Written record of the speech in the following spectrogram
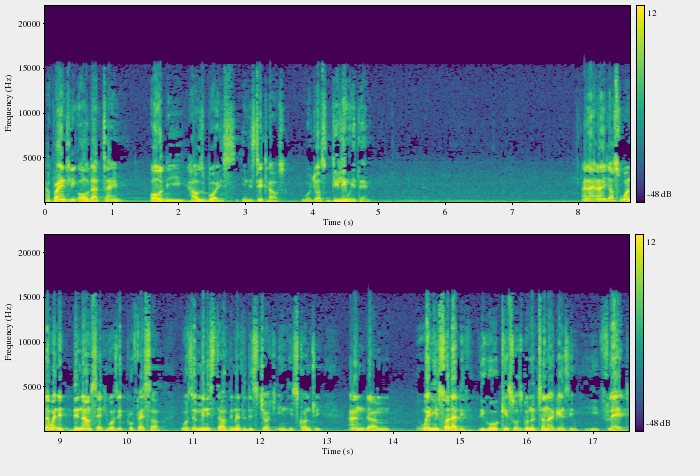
Apparently, all that time, all the houseboys in the state house were just dealing with them. And I, and I just wonder when it, they now said he was a professor, he was a minister of the Methodist Church in his country, and um, when he saw that the, the whole case was going to turn against him, he fled.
